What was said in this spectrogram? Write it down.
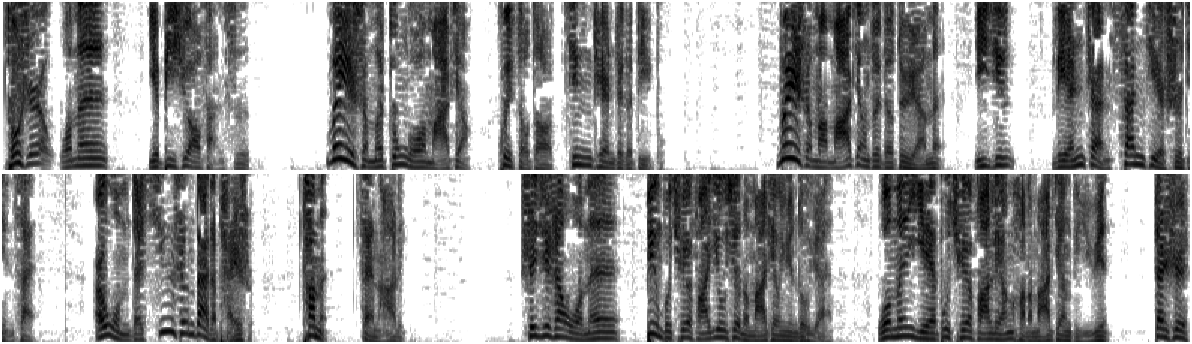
同时，我们也必须要反思，为什么中国麻将会走到今天这个地步？为什么麻将队的队员们已经连战三届世锦赛，而我们的新生代的牌手他们在哪里？实际上，我们并不缺乏优秀的麻将运动员，我们也不缺乏良好的麻将底蕴，但是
